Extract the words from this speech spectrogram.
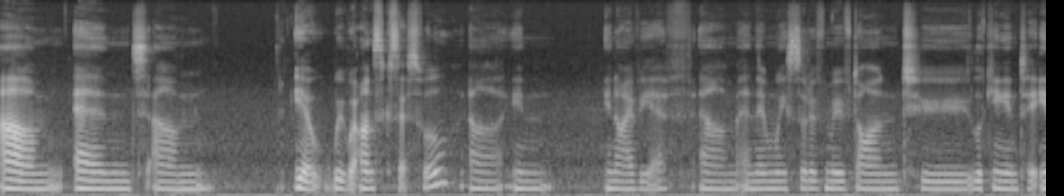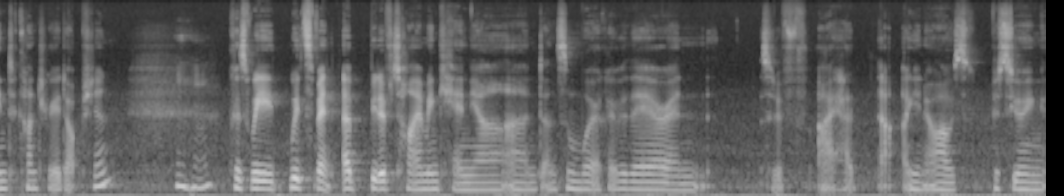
Um, and um, yeah, we were unsuccessful uh, in in IVF, um, and then we sort of moved on to looking into intercountry adoption Mm-hmm. because we we'd spent a bit of time in Kenya and done some work over there, and sort of I had, uh, you know, I was pursuing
